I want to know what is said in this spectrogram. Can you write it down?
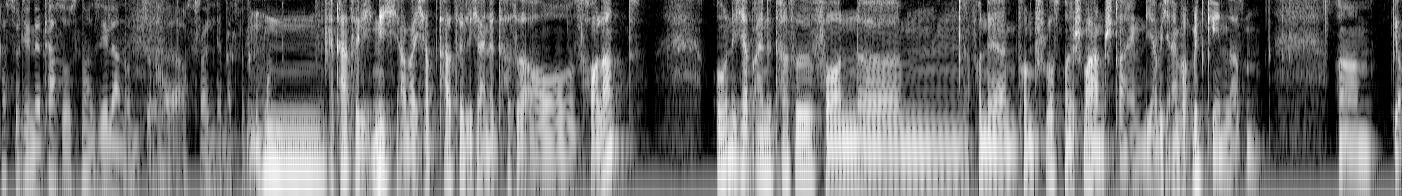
Hast du dir eine Tasse aus Neuseeland und äh, Australien damals mitgebracht? Hm, tatsächlich nicht, aber ich habe tatsächlich eine Tasse aus Holland und ich habe eine Tasse von, ähm, von der, vom Schloss Neuschwanstein. Die habe ich einfach mitgehen lassen. Ähm, ja.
